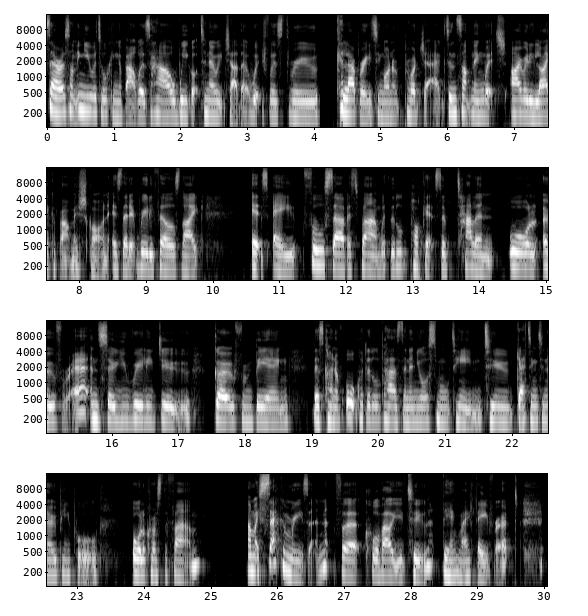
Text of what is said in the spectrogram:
Sarah, something you were talking about was how we got to know each other, which was through collaborating on a project. And something which I really like about Mishcon is that it really feels like it's a full service firm with little pockets of talent all over it. And so you really do go from being this kind of awkward little person in your small team to getting to know people all across the firm. And my second reason for core value two being my favorite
